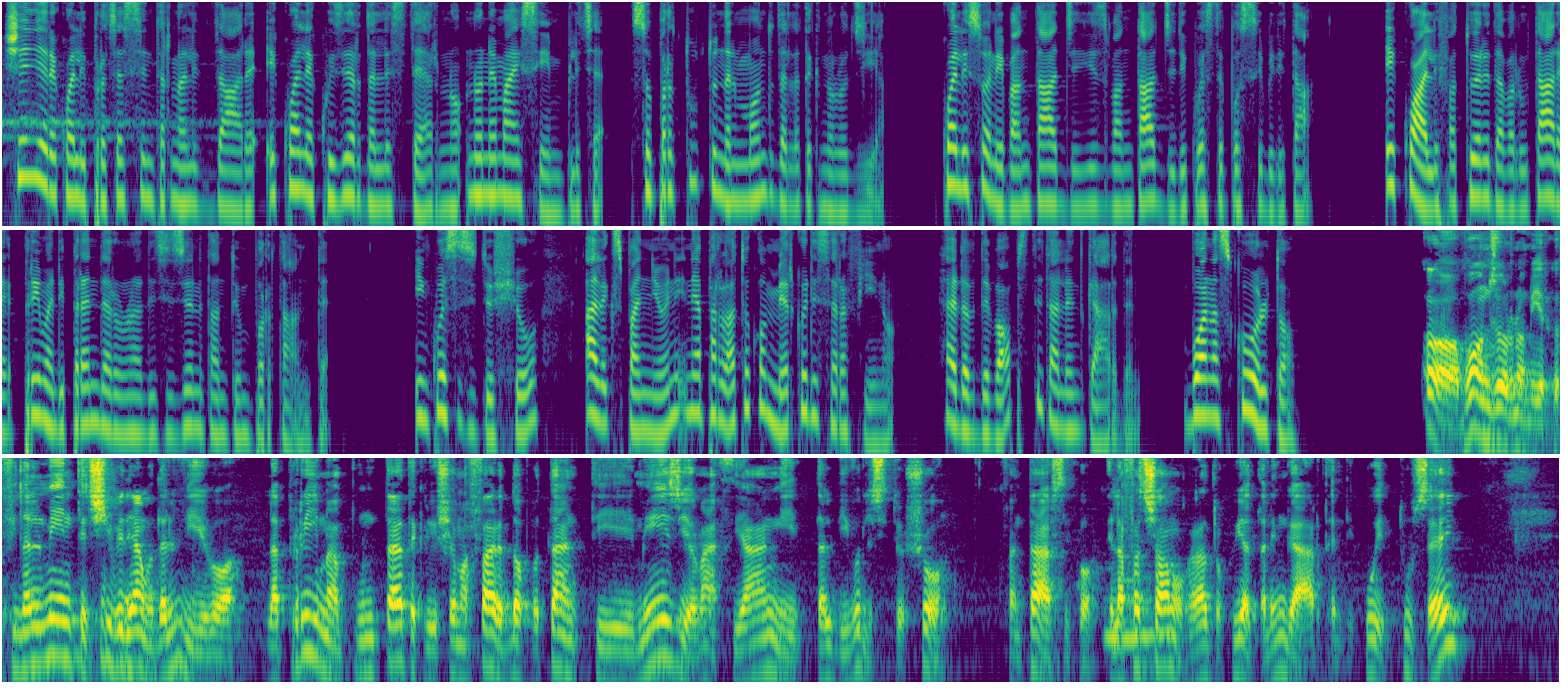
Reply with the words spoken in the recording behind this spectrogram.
Scegliere quali processi internalizzare e quali acquisire dall'esterno non è mai semplice, soprattutto nel mondo della tecnologia. Quali sono i vantaggi e gli svantaggi di queste possibilità? E quali fattori da valutare prima di prendere una decisione tanto importante? In questo sito show Alex Pagnoni ne ha parlato con Mirko Di Serafino, Head of DevOps di Talent Garden. Buon ascolto! Oh, buongiorno Mirko, finalmente ci vediamo dal vivo. La prima puntata che riusciamo a fare dopo tanti mesi, ormai anni, dal vivo del sito show. Fantastico. E la facciamo tra l'altro qui a Talent Garden, di cui tu sei?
